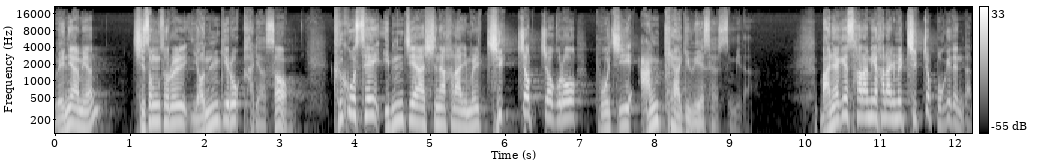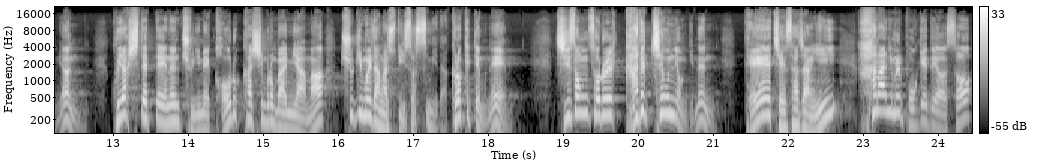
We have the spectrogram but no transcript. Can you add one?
왜냐하면 지성소를 연기로 가려서 그곳에 임재하시는 하나님을 직접적으로 보지 않게 하기 위해서였습니다. 만약에 사람이 하나님을 직접 보게 된다면 구약 시대 때에는 주님의 거룩하심으로 말미암아 죽임을 당할 수도 있었습니다. 그렇기 때문에 지성소를 가득 채운 연기는 대제사장이 하나님을 보게 되어서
